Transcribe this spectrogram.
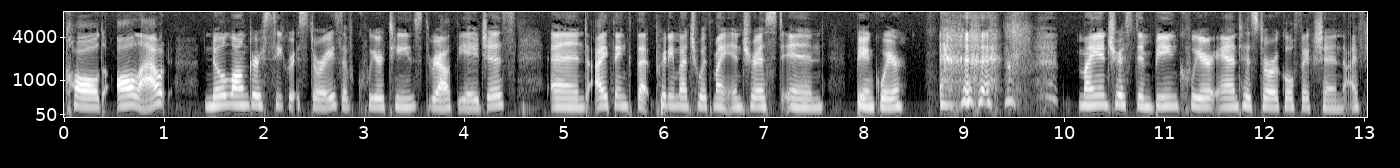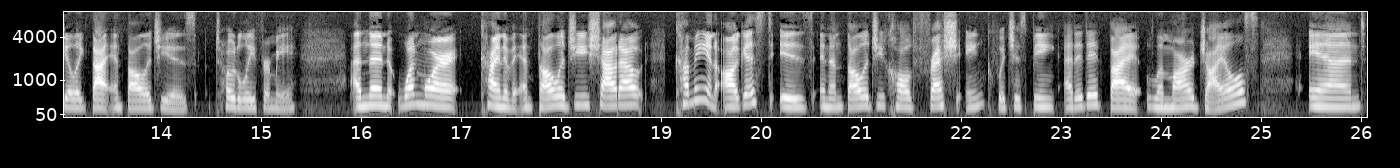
called All Out No Longer Secret Stories of Queer Teens Throughout the Ages. And I think that pretty much with my interest in being queer. my interest in being queer and historical fiction, I feel like that anthology is totally for me. And then one more kind of anthology shout out. Coming in August is an anthology called Fresh Ink, which is being edited by Lamar Giles. And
